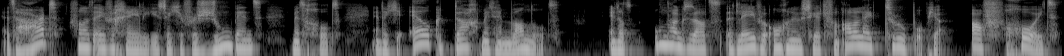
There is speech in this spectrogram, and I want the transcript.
Het hart van het evangelie is dat je verzoend bent met God en dat je elke dag met Hem wandelt. En dat ondanks dat het leven ongenuanceerd van allerlei troep op je afgooit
